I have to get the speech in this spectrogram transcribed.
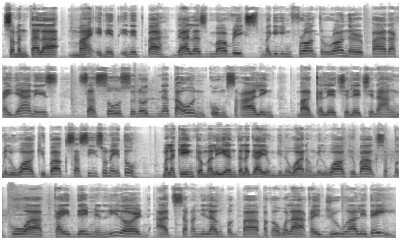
Samantala, mainit-init pa, Dallas Mavericks magiging front runner para kay Giannis sa susunod na taon kung sakaling magkaletse-letse na ang Milwaukee Bucks sa season na ito. Malaking kamalian talaga yung ginawa ng Milwaukee Bucks sa pagkuha kay Damian Lillard at sa kanilang pagpapakawala kay Drew Holiday.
